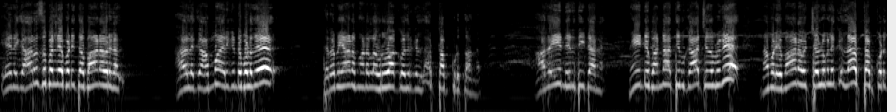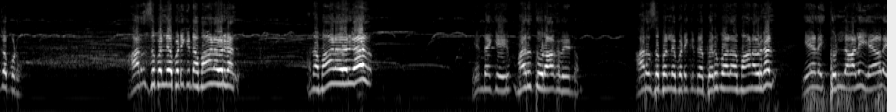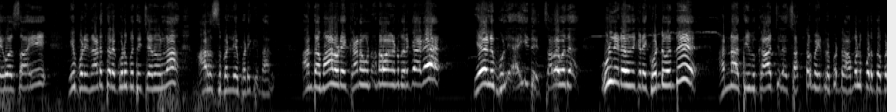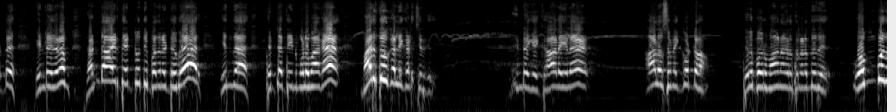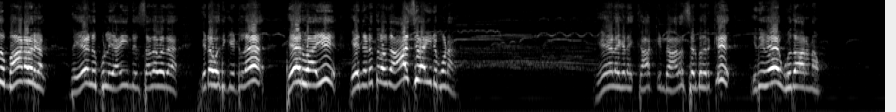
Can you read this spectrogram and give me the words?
இன்னைக்கு அரசு பள்ளியை படித்த மாணவர்கள் அவளுக்கு அம்மா இருக்கின்ற பொழுது திறமையான மாடலை உருவாக்குவதற்கு லேப்டாப் கொடுத்தாங்க. அதையும் நிறுத்திட்டாங்க. மீண்டும் அண்ணா திமுக ஆட்சி பிறகு நம்முடைய மாணவ செல்வங்களுக்கு லேப்டாப் கொடுக்கப்படும். அரசு பள்ளியை படிக்கின்ற மாணவர்கள் அந்த மாணவர்கள் இன்றைக்கு மருத்துவராக வேண்டும். அரசு பள்ளி படிக்கின்ற பெரும்பாலான மாணவர்கள் ஏழை தொழிலாளி ஏழை விவசாயி இப்படி நடத்துகிற குடும்பத்தை சேர்ந்தவர்கள் தான் அரசு பள்ளியை படிக்கின்றார் அந்த மாணவருடைய கனவு நனவாக என்பதற்காக ஏழு புள்ளி ஐந்து சதவீத உள்ளிடஒதுக்கீடை கொண்டு வந்து அண்ணா திமுக ஆட்சியில் சட்டம் இயற்றப்பட்டு அமல்படுத்தப்பட்டு இன்றைய தினம் ரெண்டாயிரத்தி எட்நூத்தி பதினெட்டு பேர் இந்த திட்டத்தின் மூலமாக மருத்துவ கல்வி கிடைச்சிருக்குது. இன்றைக்கு காலையில் ஆலோசனை கூட்டம் திருப்பூர் மாநகரத்தில் நடந்தது. ஒன்பது மாணவர்கள் இந்த ஏழு புள்ளி ஐந்து சதவீத இடஒதுக்கீட்டில் தேர்வாகி என்னிடத்துல வந்து ஆசி வாங்கிட்டு போனாங்க ஏழைகளை காக்கின்ற அரசு என்பதற்கு இதுவே உதாரணம்.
